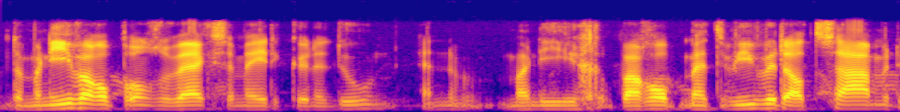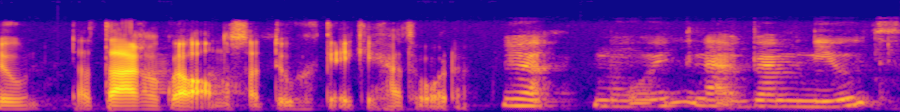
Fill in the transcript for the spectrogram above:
de manier waarop we onze werkzaamheden kunnen doen en de manier waarop met wie we dat samen doen, dat daar ook wel anders naartoe gekeken gaat worden. Ja, mooi. Nou, ik ben benieuwd.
